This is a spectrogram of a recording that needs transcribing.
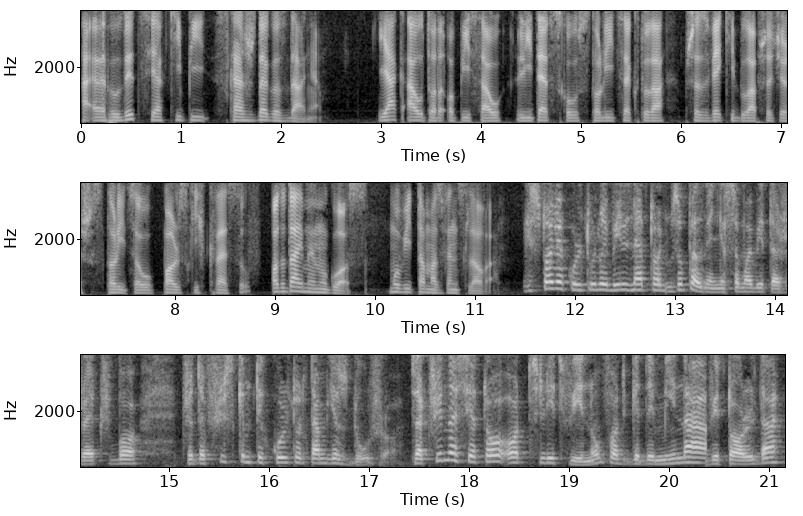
a erudycja kipi z każdego zdania. Jak autor opisał litewską stolicę, która przez wieki była przecież stolicą polskich kresów? Oddajmy mu głos, mówi Tomasz Węclowa. Historia kultury Wilna to zupełnie niesamowita rzecz, bo przede wszystkim tych kultur tam jest dużo. Zaczyna się to od Litwinów, od Gedymina, Witolda,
